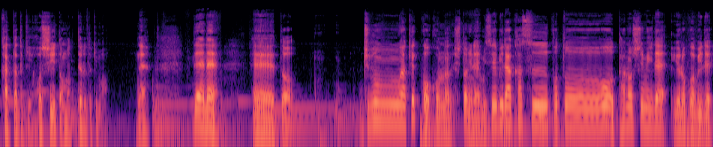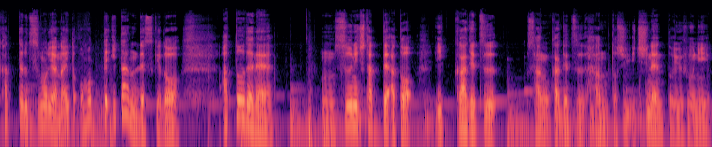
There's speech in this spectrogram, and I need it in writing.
買った時欲しいと思ってる時も。ね。でねえっ、ー、と自分は結構こんな人にね見せびらかすことを楽しみで喜びで買ってるつもりはないと思っていたんですけど後でね、うん、数日経ってあと1ヶ月3ヶ月半年1年というふうに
